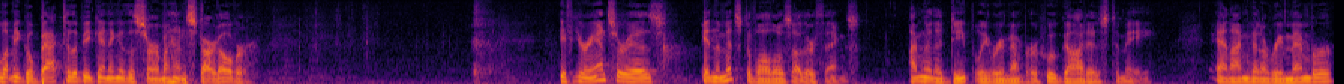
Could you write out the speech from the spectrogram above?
let me go back to the beginning of the sermon and start over. If your answer is, in the midst of all those other things, I'm going to deeply remember who God is to me. And I'm going to remember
